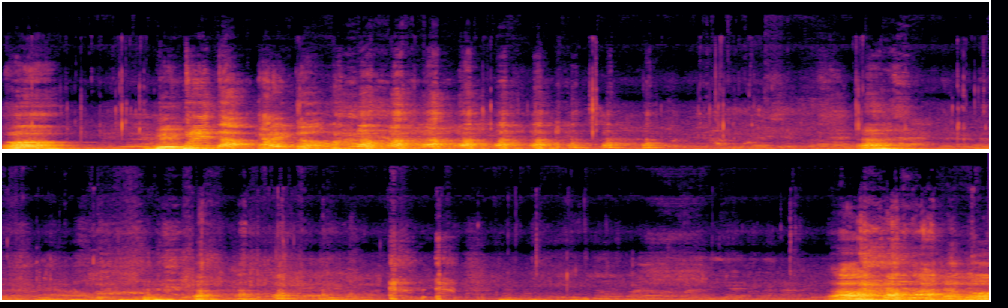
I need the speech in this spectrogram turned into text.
ಹ್ಞೂ ವಿಪರೀತ ಕರೆಕ್ಟು ನೋ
